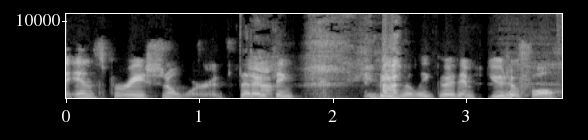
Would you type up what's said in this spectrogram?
inspirational words that yeah. I think can yeah. be really good and beautiful.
